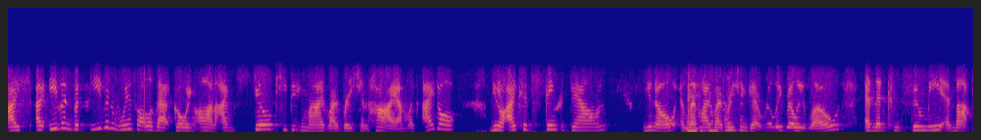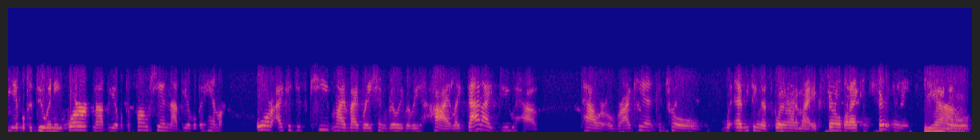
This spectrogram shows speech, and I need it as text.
I, I even but even with all of that going on, I'm still keeping my vibration high. I'm like, I don't, you know, I could sink down, you know, and let my Mhm. vibration get really, really low, and then consume me and not be able to do any work, not be able to function, not be able to handle. Or I could just keep my vibration really, really high. Like that, I do have power over. I can't control everything that's going on in my external, but I can certainly Yeah. control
